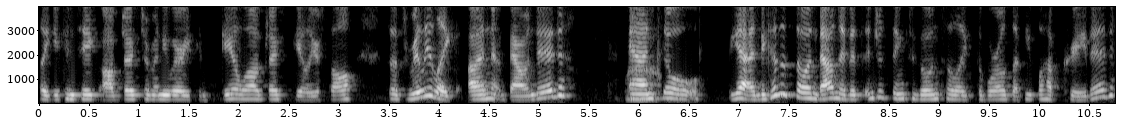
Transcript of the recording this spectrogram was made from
Like you can take objects from anywhere, you can scale objects, scale yourself. So it's really like unbounded. Wow. And so, yeah, and because it's so unbounded, it's interesting to go into like the worlds that people have created.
